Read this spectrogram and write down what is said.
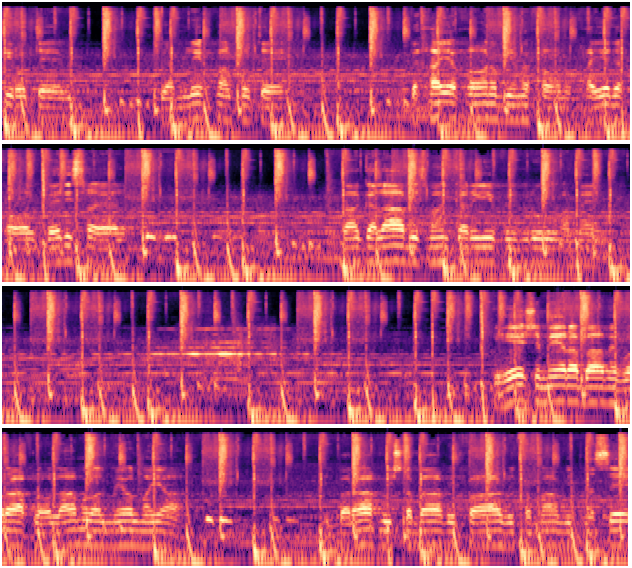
חירותם, וימליך מלכותה, בחי יכון ובימכון ובחיי דחול בית ישראל, ועגלה בזמן קריב ואמרו אמן. יהא שמי רבה מבורך לעולם ולעלמי עולמיה. יתברך וישתבח ויתפאר ויתרמה ויתנשא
